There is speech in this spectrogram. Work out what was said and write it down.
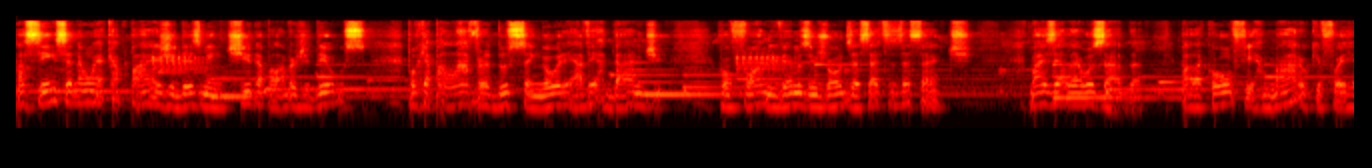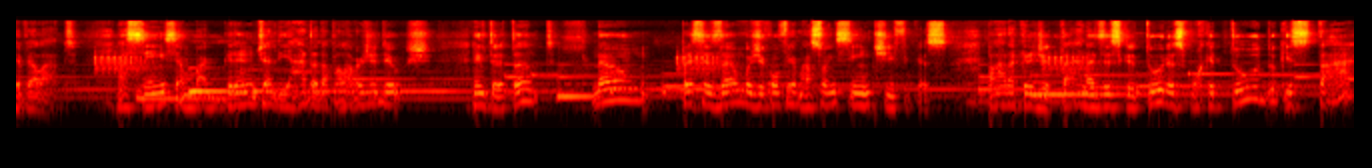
A ciência não é capaz de desmentir a palavra de Deus, porque a palavra do Senhor é a verdade, conforme vemos em João 17, 17. Mas ela é usada para confirmar o que foi revelado. A ciência é uma grande aliada da palavra de Deus. Entretanto, não Precisamos de confirmações científicas para acreditar nas Escrituras, porque tudo que está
